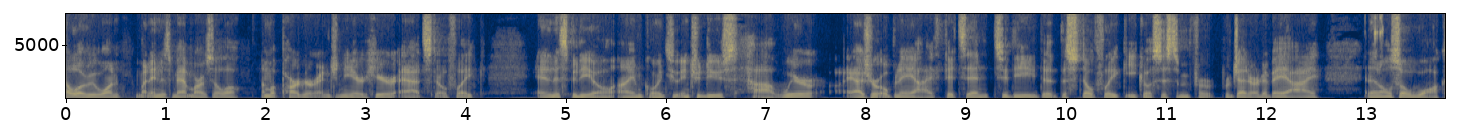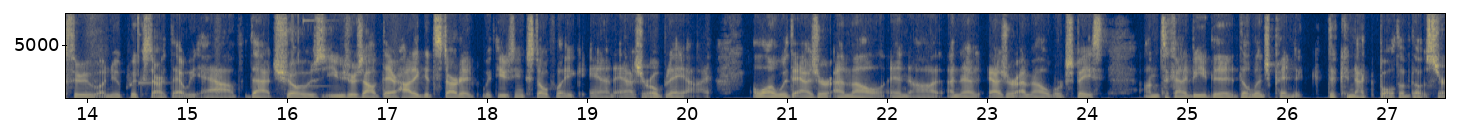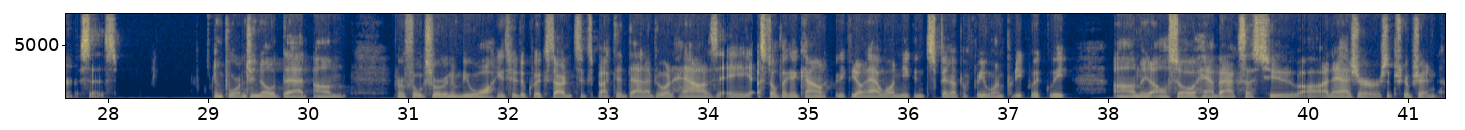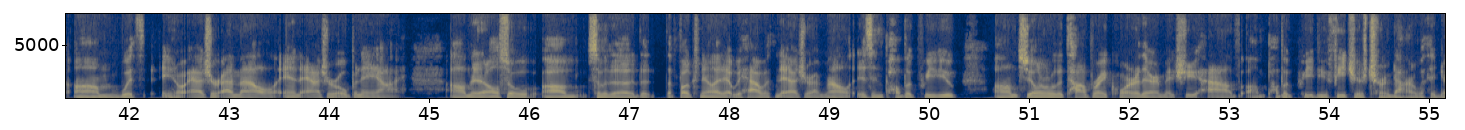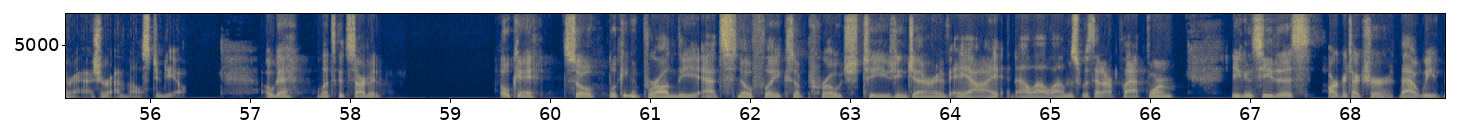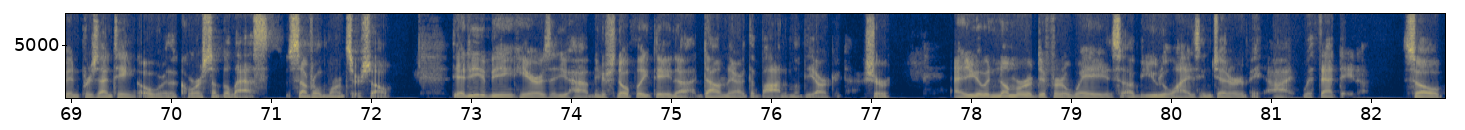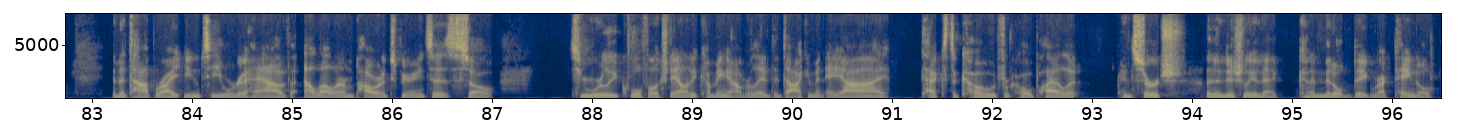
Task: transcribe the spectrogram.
Hello, everyone. My name is Matt Marzillo. I'm a partner engineer here at Snowflake. And in this video, I'm going to introduce uh, where Azure OpenAI fits into the, the, the Snowflake ecosystem for, for generative AI. And then also walk through a new quick start that we have that shows users out there how to get started with using Snowflake and Azure OpenAI, along with Azure ML and, uh, and Azure ML Workspace um, to kind of be the, the linchpin to, to connect both of those services. Important to note that um, for folks who are going to be walking through the quick start, it's expected that everyone has a, a Snowflake account. If you don't have one, you can spin up a free one pretty quickly. Um, and also have access to uh, an Azure subscription um, with you know Azure ML and Azure OpenAI. Um, and also um, some of the, the, the functionality that we have with Azure ML is in public preview. Um, so you'll go the top right corner there and make sure you have um, public preview features turned on within your Azure ML Studio. Okay, let's get started. Okay, so looking broadly at Snowflake's approach to using generative AI and LLMs within our platform, you can see this architecture that we've been presenting over the course of the last several months or so. The idea being here is that you have your Snowflake data down there at the bottom of the architecture, and you have a number of different ways of utilizing generative AI with that data. So in the top right, you can see we're going to have LLM powered experiences. So some really cool functionality coming out related to document AI, text to code for Copilot, and search. And additionally, in that kind of middle big rectangle,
